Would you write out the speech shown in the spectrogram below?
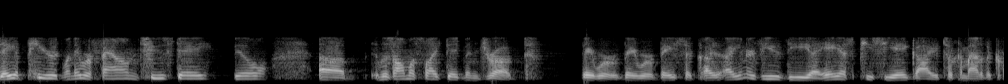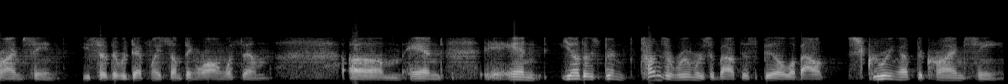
they appeared, when they were found Tuesday, Bill, uh, it was almost like they'd been drugged. They were they were basic. I, I interviewed the uh, ASPCA guy who took them out of the crime scene. He said there was definitely something wrong with them. Um, and and you know, there's been tons of rumors about this bill about screwing up the crime scene,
